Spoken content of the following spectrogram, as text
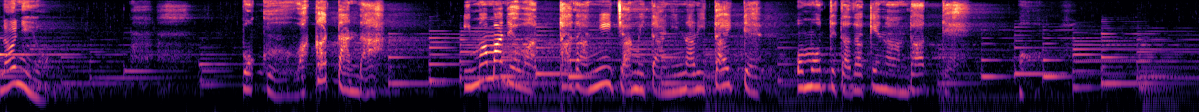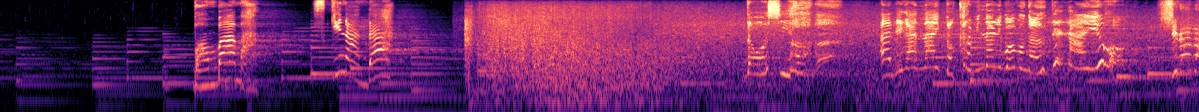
何よ？僕分かったんだ。今まではただ兄ちゃんみたいになりたいって思ってただけなんだって。ボンバーマン好きなんだ。どうしようあれがないと雷ボムが撃てないよ。シラバガ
